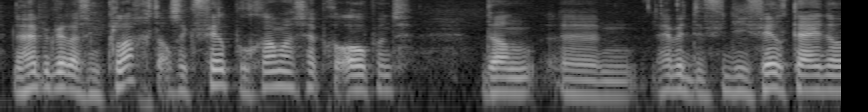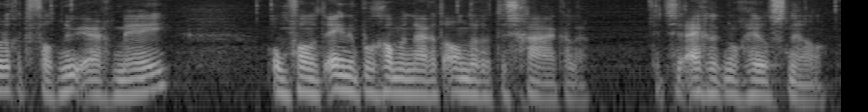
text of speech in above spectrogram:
Nou heb ik wel eens een klacht. Als ik veel programma's heb geopend, dan ehm, hebben die veel tijd nodig. Het valt nu erg mee om van het ene programma naar het andere te schakelen. Dit is eigenlijk nog heel snel.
